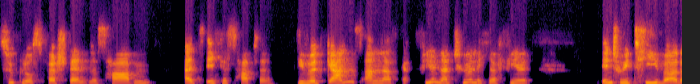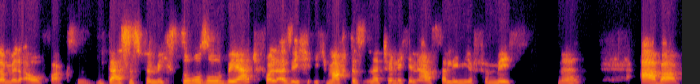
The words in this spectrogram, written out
Zyklusverständnis haben, als ich es hatte. Die wird ganz anders, viel natürlicher, viel intuitiver damit aufwachsen. Das ist für mich so, so wertvoll. Also ich, ich mache das natürlich in erster Linie für mich. Ne? Aber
